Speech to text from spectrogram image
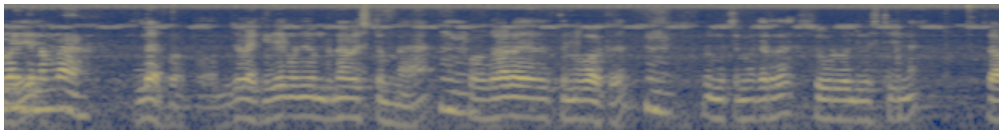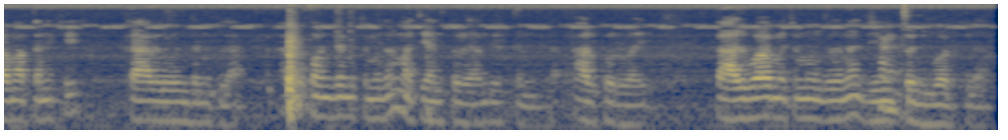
பண்ணி தண்ணி தின்னோம்னா? இல்லை இப்போ கொஞ்சம் வைக்கிறதே கொஞ்சம் ரெண்டுனா வச்சிட்டோம்னா ம். பொதுவாக தின்னு போட்டு மிச்சம் இருக்கிறத சூடு பண்ணி வச்சிட்டிங்கன்னா சோமா தண்ணிக்கு காலையில் வந்து தின்னுக்கலாம். அப்புறம் கொஞ்சம் மிச்சம் இருந்ததுன்னா மத்தியானத்துக்கு ஒரு அந்த தின்னுக்கலாம். ஆளுக்கு ஒரு ரூபாய் அது போக மிச்சம் இருந்ததுன்னா ஜிம்முக்கு கொஞ்சம் போட்டுக்கலாம்.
